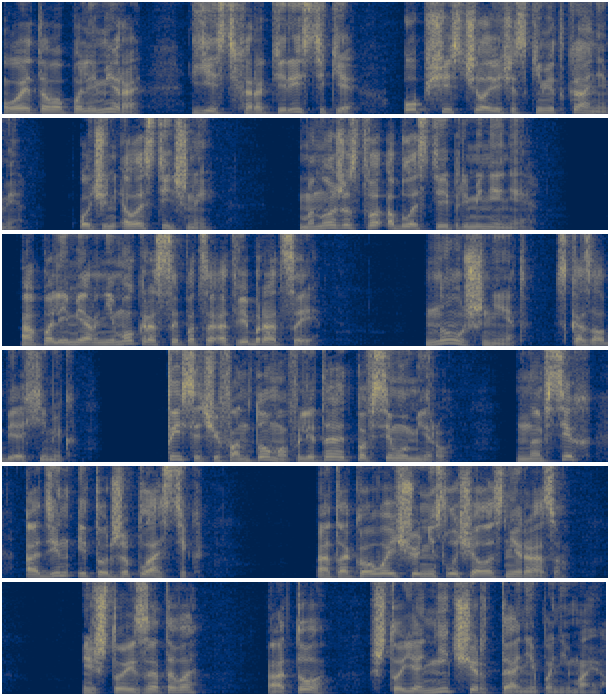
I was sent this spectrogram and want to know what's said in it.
У этого полимера есть характеристики, общие с человеческими тканями. Очень эластичный. Множество областей применения. А полимер не мог рассыпаться от вибрации? Ну уж нет, сказал биохимик. Тысячи фантомов летают по всему миру. На всех один и тот же пластик. А такого еще не случалось ни разу. И что из этого? А то, что я ни черта не понимаю.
